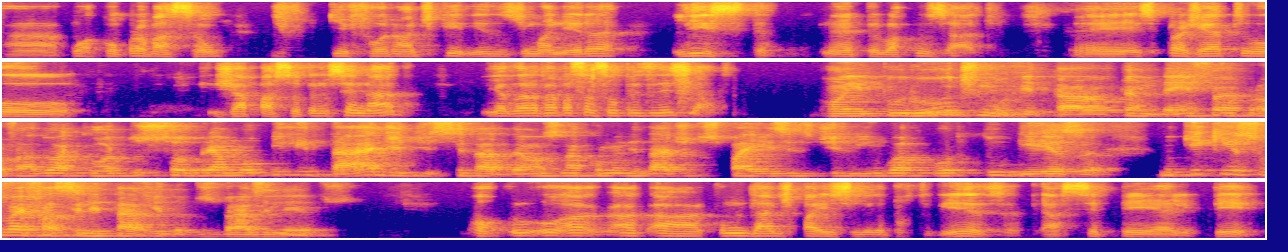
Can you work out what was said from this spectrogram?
a, com a comprovação de que foram adquiridos de maneira lícita né, pelo acusado. É, esse projeto já passou pelo Senado e agora vai para a sanção presidencial. Bom, e por último, Vital, também foi aprovado o acordo sobre a mobilidade de cidadãos na comunidade dos países de língua portuguesa. No que, que isso vai facilitar a vida dos brasileiros? Bom, a, a, a comunidade de países de língua portuguesa, a CPLP,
